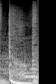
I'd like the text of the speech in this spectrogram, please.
bar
